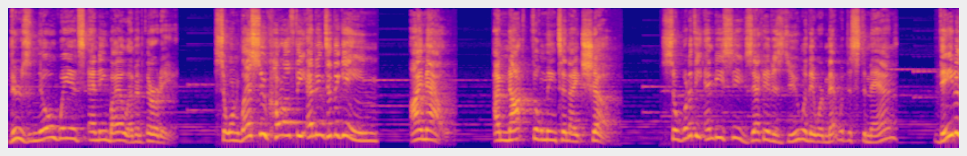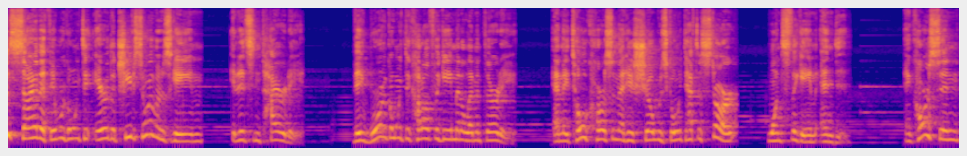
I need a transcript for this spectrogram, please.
there's no way it's ending by 11:30. So unless you cut off the ending to the game, I'm out. I'm not filming tonight's show. So what did the NBC executives do when they were met with this demand? They decided that they were going to air the Chiefs Oilers game in its entirety. They weren't going to cut off the game at 11:30, and they told Carson that his show was going to have to start once the game ended. And Carson,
